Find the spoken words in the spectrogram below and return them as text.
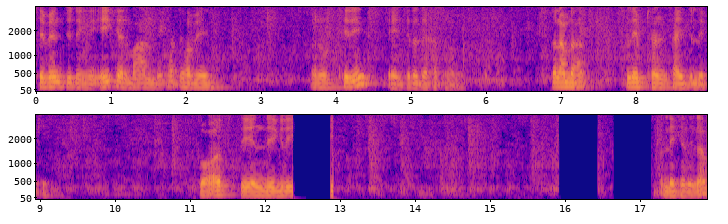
70 degree এইটার মান দেখাতে হবে রুট থ্রি এইটা দেখাতে হবে। তাহলে আমরা লেফট হ্যান্ড সাইডে লিখি। Cos 10 ডিগ্রি লিখে নিলাম।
